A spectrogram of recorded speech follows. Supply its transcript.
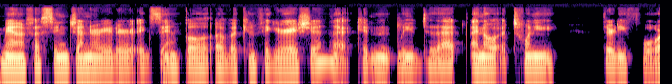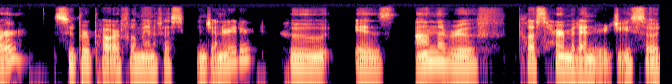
manifesting generator example of a configuration that can lead to that. I know a 2034 super powerful manifesting generator who is on the roof plus hermit energy. So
